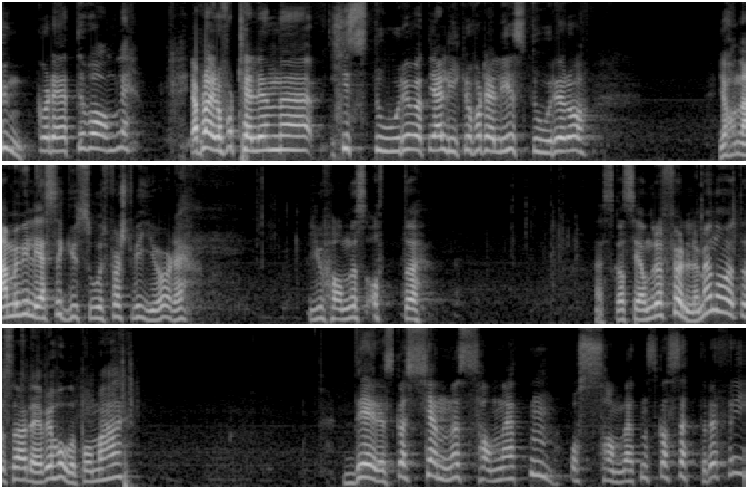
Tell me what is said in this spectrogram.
funker det til vanlig. Jeg pleier å fortelle en uh, historie. vet du. Jeg liker å fortelle historier. og ja, nei, men Vi leser Guds ord først. Vi gjør det. Johannes 8. Jeg skal se om dere følger med nå, du, så er det vi holder på med her. Dere skal kjenne sannheten, og sannheten skal sette dere fri.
